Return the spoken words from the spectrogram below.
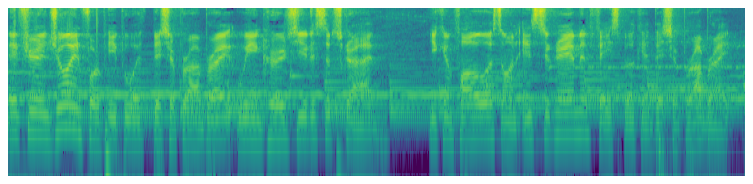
If you're enjoying For People with Bishop Rob Wright, we encourage you to subscribe. You can follow us on Instagram and Facebook at Bishop Rob Wright.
